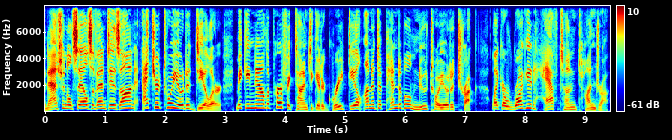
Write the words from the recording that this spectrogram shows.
The national sales event is on at your Toyota dealer, making now the perfect time to get a great deal on a dependable new Toyota truck, like a rugged half ton Tundra.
